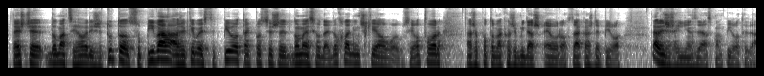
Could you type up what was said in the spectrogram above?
tak ešte domáci hovorí, že tuto sú piva a že keď budeš stať pivo, tak proste, že doma si ho daj do chladničky alebo si otvor a že potom akože mi dáš euro za každé pivo. Tak že idem si aspoň pivo teda.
